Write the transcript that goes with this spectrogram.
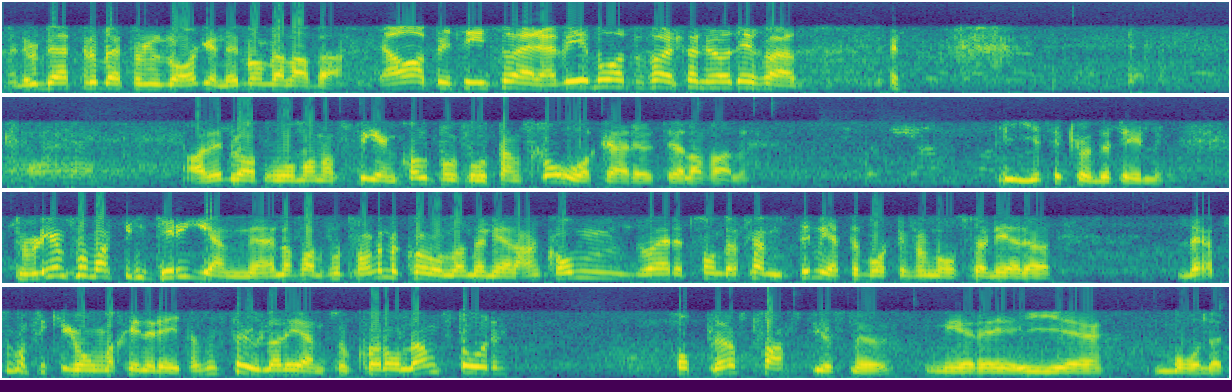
Men det blir bättre och bättre under dagen. Det är man väl ladda? Ja, precis så är det. Vi är mål på första nu och det är skönt. Ja, det är bra att Åman har stenkoll på hur fort han ska åka här ute i alla fall. 10 sekunder till. Problem för Martin Gren, i alla fall fortfarande med Corollan där nere. Han kom, då är det 250 meter bort ifrån oss där nere. Lät som han fick igång maskineriet så strulade igen. Så Corollan står hopplöst fast just nu nere i eh, målet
